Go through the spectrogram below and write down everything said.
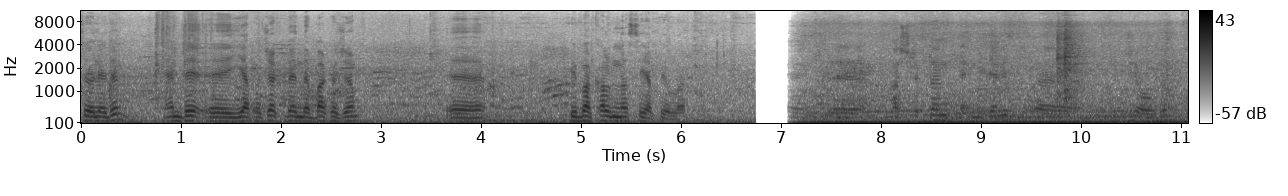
söyledim hem de e, yapacak ben de bakacağım. Ee, bir bakalım nasıl yapıyorlar. Ee, açlıktan midemiz e, şey oldu.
